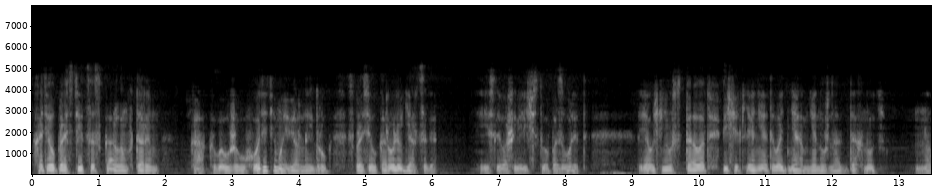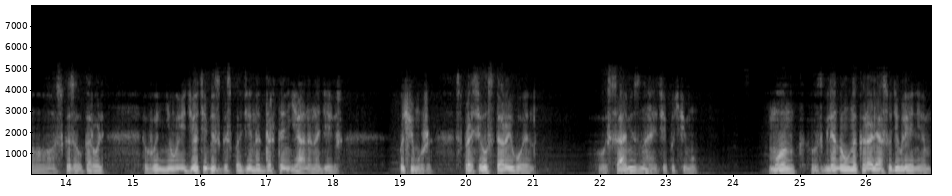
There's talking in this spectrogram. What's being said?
хотел проститься с Карлом II. «Как, вы уже уходите, мой верный друг?» — спросил король у герцога если Ваше Величество позволит. Я очень устал от впечатления этого дня, мне нужно отдохнуть. Но, — сказал король, — вы не уйдете без господина Д'Артаньяна, надеюсь. Почему же? — спросил старый воин. Вы сами знаете, почему. Монк взглянул на короля с удивлением.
